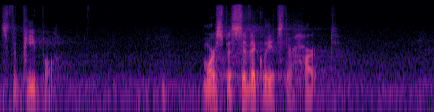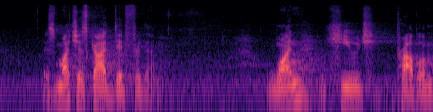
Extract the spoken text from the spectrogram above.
It's the people. More specifically, it's their heart. As much as God did for them, one huge problem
